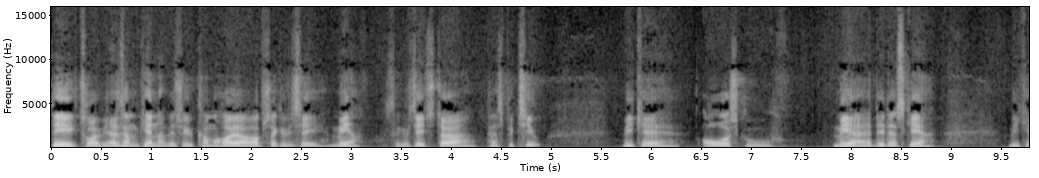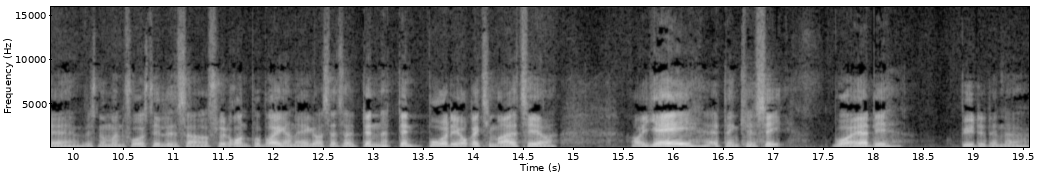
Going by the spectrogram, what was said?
Det tror jeg, vi alle sammen kender. Hvis vi kommer højere op, så kan vi se mere. Så kan vi se et større perspektiv. Vi kan overskue mere af det, der sker. Vi kan, hvis nu man forestiller sig at flytte rundt på brækkerne, ikke også? Altså, den, den bruger det jo rigtig meget til at, at jage, at den kan se, hvor er det bytte, den er,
